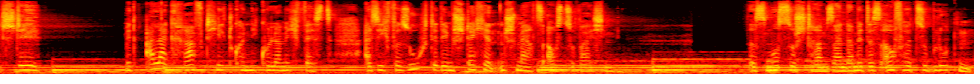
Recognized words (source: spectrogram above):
Halt still! Mit aller Kraft hielt Cornicola mich fest, als ich versuchte, dem stechenden Schmerz auszuweichen. Das muss so stramm sein, damit es aufhört zu bluten.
